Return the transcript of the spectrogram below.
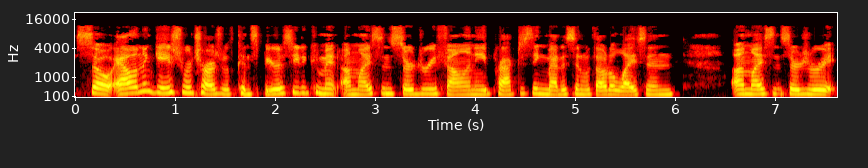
So Allen and Gage were charged with conspiracy to commit unlicensed surgery felony, practicing medicine without a license, unlicensed surgery,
